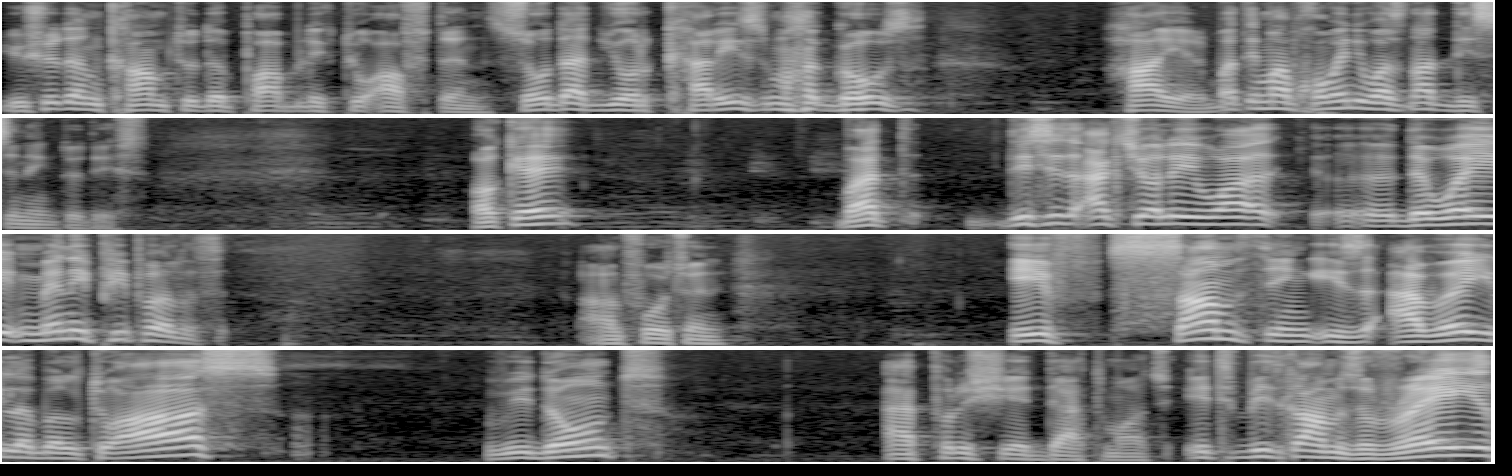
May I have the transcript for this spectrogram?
You shouldn't come to the public too often so that your charisma goes higher. But Imam Khomeini was not listening to this. Okay? But this is actually what, uh, the way many people, unfortunately, if something is available to us, we don't appreciate that much. It becomes rare,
